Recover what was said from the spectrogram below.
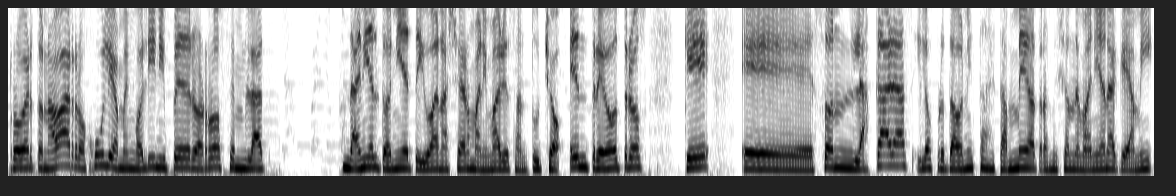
Roberto Navarro, Julia Mengolini, Pedro Rosenblatt. Daniel Toñete, Ivana Sherman y Mario Santucho, entre otros, que eh, son las caras y los protagonistas de esta mega transmisión de mañana que a mí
